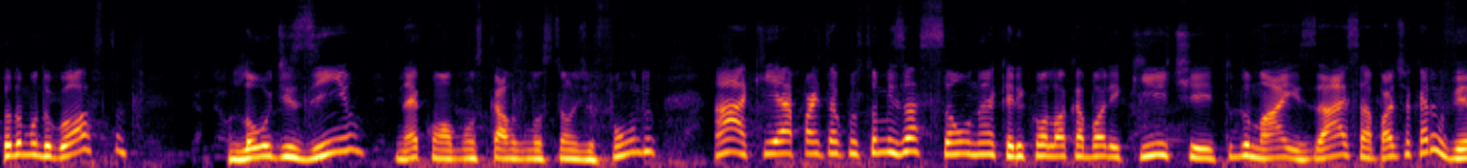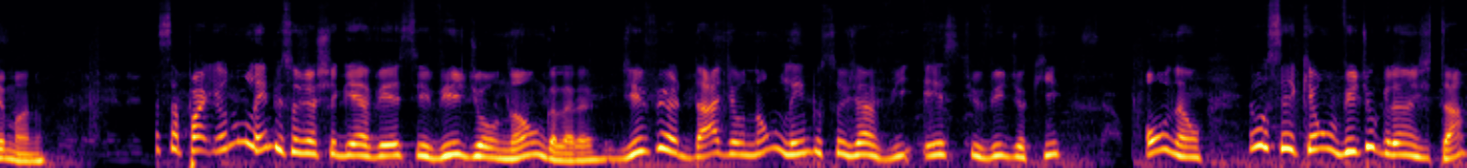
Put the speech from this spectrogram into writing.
Todo mundo gosta. Loadzinho, né, com alguns carros mostrando de fundo. Ah, aqui é a parte da customização, né, que ele coloca body kit e tudo mais. Ah, essa parte eu quero ver, mano. Essa parte, eu não lembro se eu já cheguei a ver esse vídeo ou não, galera. De verdade, eu não lembro se eu já vi este vídeo aqui ou não. Eu sei que é um vídeo grande, tá?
